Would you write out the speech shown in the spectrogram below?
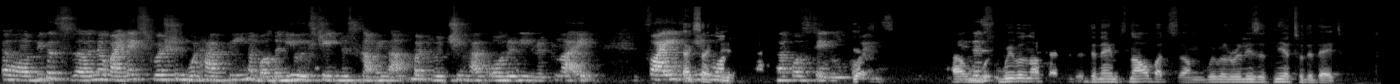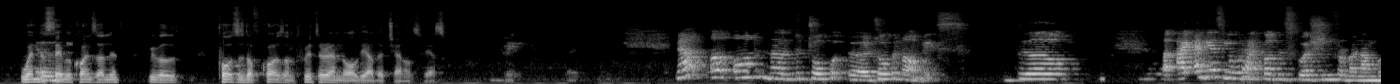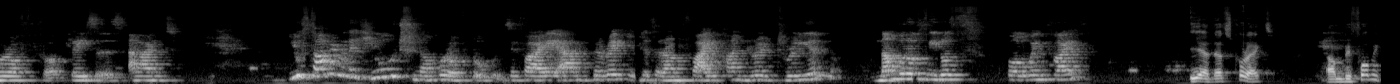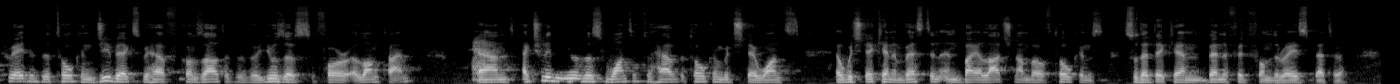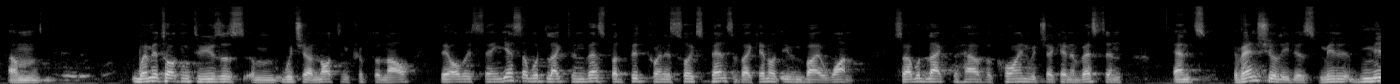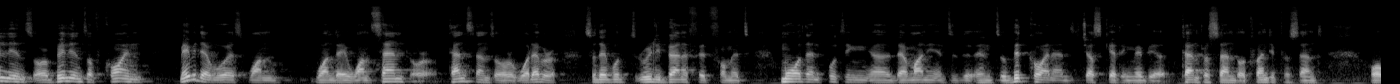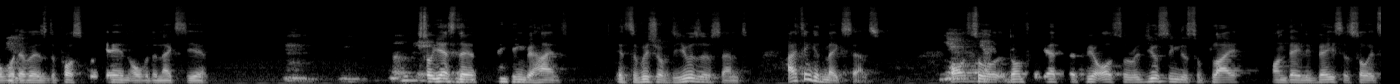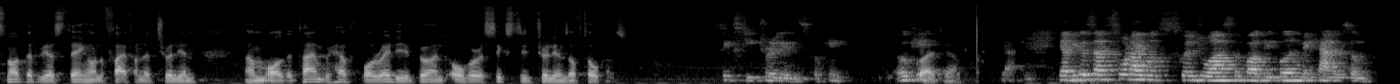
Uh, because uh, no, my next question would have been about the new exchanges coming up, but which you have already replied. Five new ones for stable Yes. coins. Um, This- we will not have the names now, but um, we will release it near to the date. When the Okay. stable coins are listed, we will post it, of course, on Twitter and all the other channels. Yes. Great. Now, uh, on uh, the to- uh, tokenomics, the I, I guess you would have got this question from a number of uh, places, and you started with a huge number of tokens. If I am correct, it is around 500 trillion. Number of zeros following five. Yeah, that's correct. Um, before we created the token GBEX, we have consulted with the users for a long time, and actually the users wanted to have a token which they want, uh, which they can invest in, and buy a large number of tokens so that they can benefit from the race better. Um, when we're talking to users um, which are not in crypto now, they're always saying, "Yes, I would like to invest, but Bitcoin is so expensive, I cannot even buy one. So I would like to have a coin which I can invest in." And eventually, this mil- millions or billions of coin, maybe they're worth one one day one cent or ten cents or whatever. So they would really benefit from it more than putting uh, their money into the, into Bitcoin and just getting maybe a ten percent or twenty percent or whatever is the possible gain over the next year. Okay. So yes, there's thinking behind. It's the wish of the users, and I think it makes sense. Yeah, also, yeah. don't forget that we are also reducing the supply on daily basis. So it's not that we are staying on 500 trillion um, all the time. We have already burned over 60 trillions of tokens. 60 trillions. Okay. Okay. Right? Yeah. Yeah, because that's what I was going to ask about the burn mechanism.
